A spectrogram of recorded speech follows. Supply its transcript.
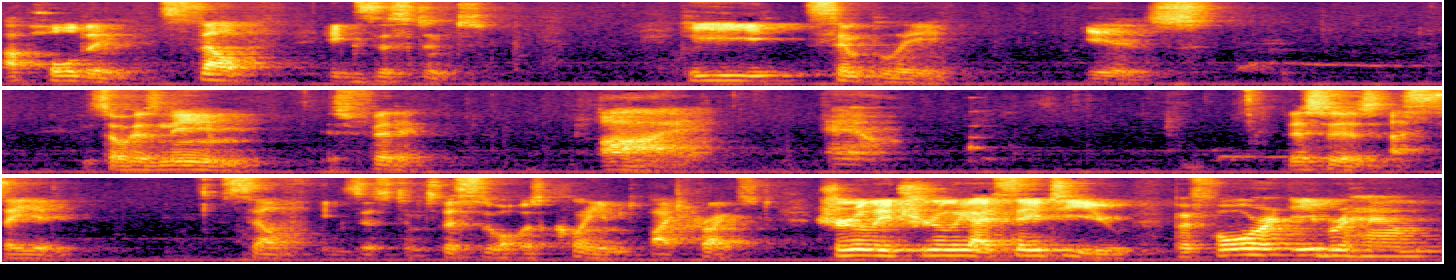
upholding, self existent. He simply is. And so his name is fitting. I am. This is aseity, self existence. This is what was claimed by Christ. Truly, truly, I say to you, before Abraham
